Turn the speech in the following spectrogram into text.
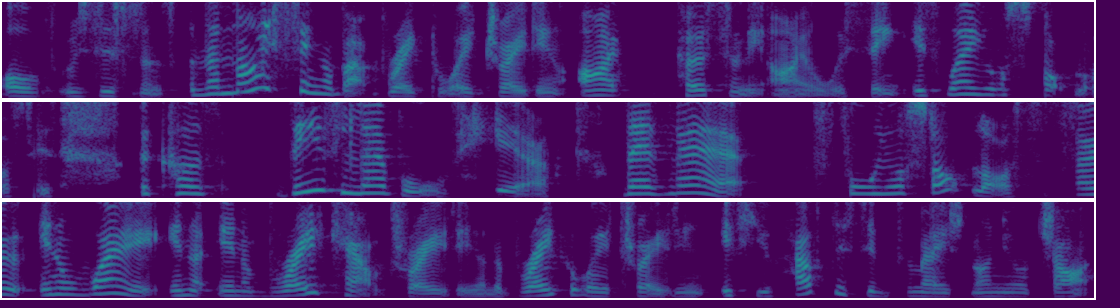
of resistance. And the nice thing about breakaway trading, I personally, I always think, is where your stop loss is, because these levels here, they're there for your stop loss. So in a way, in a, in a breakout trading and a breakaway trading, if you have this information on your chart,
